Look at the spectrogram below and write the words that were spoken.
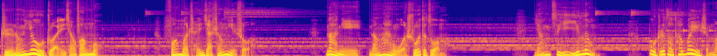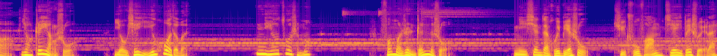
只能又转向方墨。方墨沉下声音说。那你能按我说的做吗？杨子怡一愣，不知道他为什么要这样说，有些疑惑的问：“你要做什么？”方墨认真的说：“你现在回别墅，去厨房接一杯水来，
